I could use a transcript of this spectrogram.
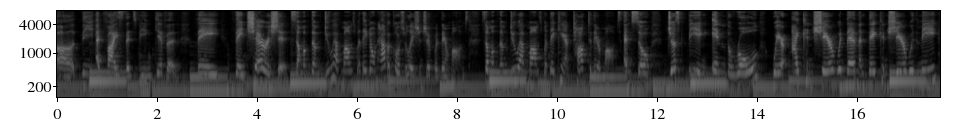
uh, the advice that's being given. They they cherish it. Some of them do have moms, but they don't have a close relationship with their moms. Some of them do have moms, but they can't talk to their moms. And so just being in the role where I can share with them and they can share with me,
